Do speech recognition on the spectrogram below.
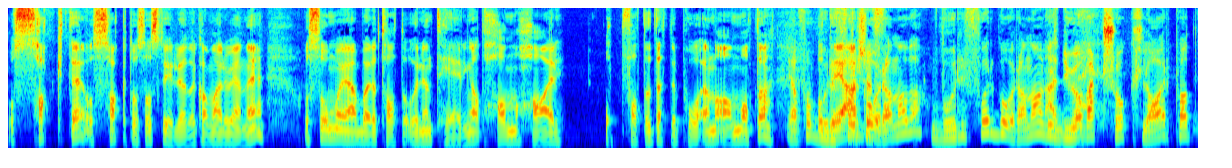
Og sagt det, og sagt også at styreleder kan være uenig. Og så må jeg bare ta til orientering at han har oppfattet dette på en annen måte. Ja, for Hvorfor er... går han av, da? Hvorfor går han av, hvis Nei, du har vært så klar på at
